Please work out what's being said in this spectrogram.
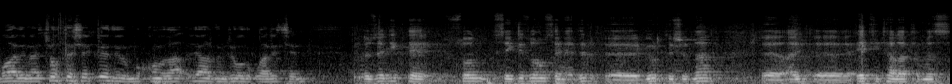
Valime çok teşekkür ediyorum bu konuda yardımcı oldukları için. Özellikle son 8-10 senedir e, yurt dışından e, e, et ithalatımız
